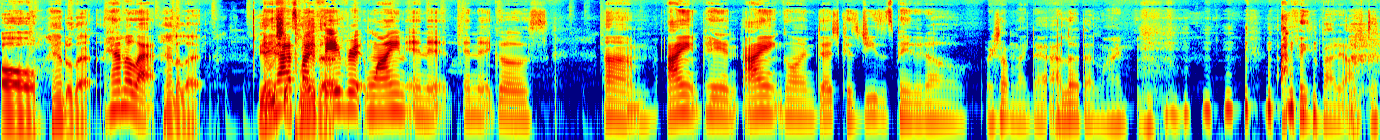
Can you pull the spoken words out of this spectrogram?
Oh, handle that. Handle that. Handle that. Yeah, it we should has play my that. favorite line in it, and it goes, um, "I ain't paying, I ain't going Dutch because Jesus paid it all," or something like that. I love that line. I think about it often.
